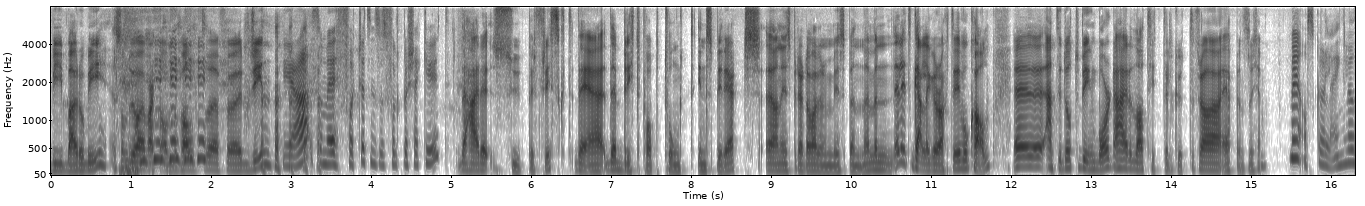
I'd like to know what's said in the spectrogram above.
Bibarobi, som du har vært anbefalt eh, før, Jean. Ja, Som jeg fortsatt syns folk bør sjekke ut. Det her er superfriskt. Det er, det er britpop-tungt inspirert. Eh, Han er inspirert av veldig mye spennende, men det er litt Gallagher-aktig i vokalen. Uh, 'Antidote to Being Bored' det her er da tittelkuttet fra EP-en som kommer. Med Oskar Leng. La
